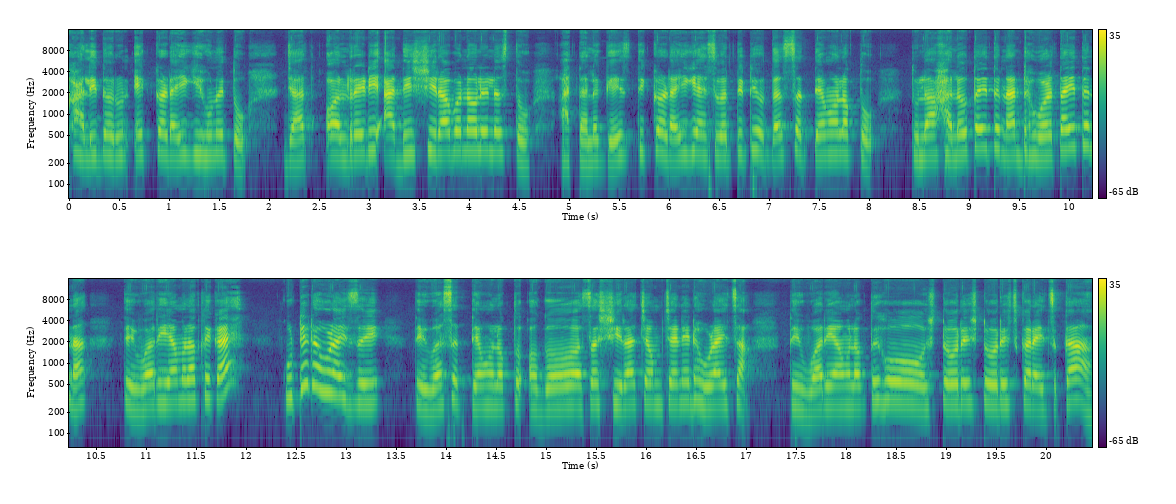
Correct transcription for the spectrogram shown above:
खाली धरून एक कढाई घेऊन येतो. ज्यात ऑलरेडी आधीच शिरा बनवलेला असतो. आता लगेच ती कढाई गॅसवरती ठेवताच सत्या मला लागतो तुला हलवता येतं ना? ढवळता येतं ना? तेव्हा रिया मला लागते काय? कुठे ढवळायचं आहे तेव्हा सत्या मला लागतो अगं असा शिरा चमच्याने ढवळायचा. तेव्हा रिया मला लागतो हो स्टोरेज स्टोरेज करायचं का?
